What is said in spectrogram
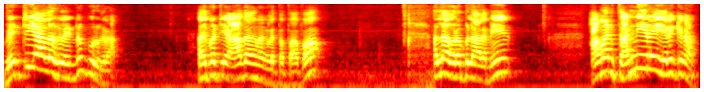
வெற்றியாளர்கள் என்றும் கூறுகிறான். அது பற்றிய ஆதாரங்களை இப்போ பார்ப்போம். அல்லாஹ் ரபுல் ஆலமீன் அவன் தண்ணீரை இறக்கினான்.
